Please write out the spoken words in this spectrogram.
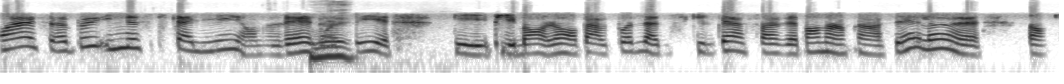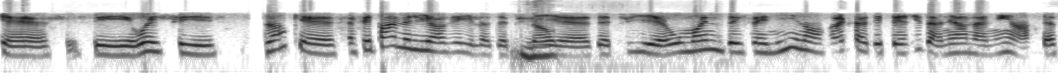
Ouais, c'est un peu inhospitalier, on dirait. Là, Ouais. tu sais. Puis, puis bon, là, on parle pas de la difficulté à se faire répondre en français, là. Euh, Donc, euh, c'est, oui, c'est. Donc, euh, ça s'est pas amélioré là depuis euh, depuis euh, au moins une décennie. On dirait que ça dépérit d'année en année, en fait.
